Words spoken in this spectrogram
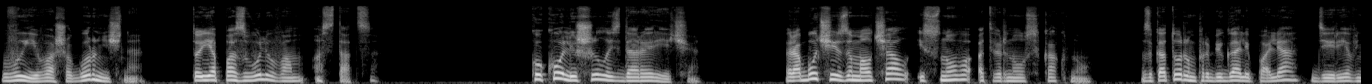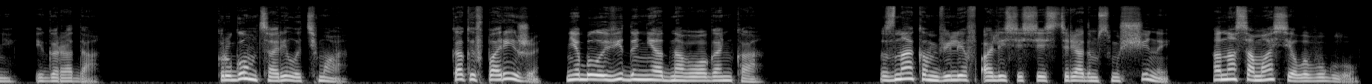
вы и ваша горничная, то я позволю вам остаться». Коко лишилась дара речи. Рабочий замолчал и снова отвернулся к окну за которым пробегали поля, деревни и города. Кругом царила тьма. Как и в Париже, не было вида ни одного огонька. Знаком велев Алисе сесть рядом с мужчиной, она сама села в углу.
